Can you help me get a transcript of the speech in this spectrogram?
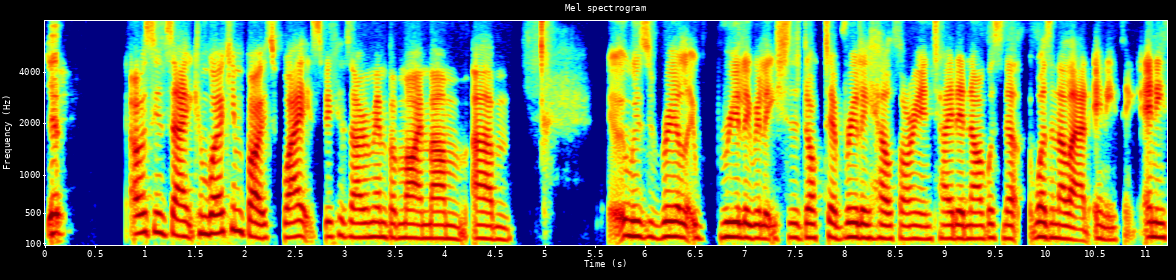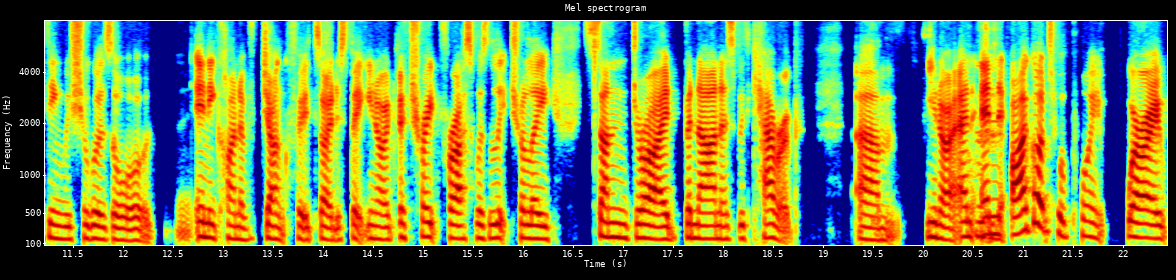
Yep I was going to say it can work in both ways because I remember my mum. Um, it was really, really, really. She's a doctor, really health orientated, and I was not wasn't allowed anything, anything with sugars or any kind of junk food, so to speak. You know, a, treat for us was literally sun dried bananas with carob. Um, you know, and mm-hmm. and I got to a point where I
